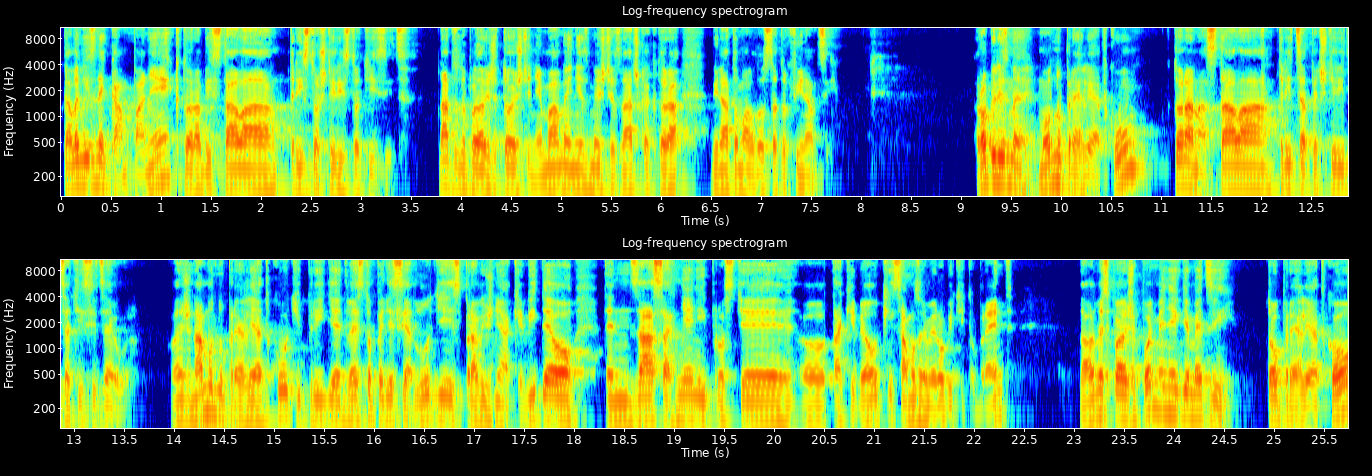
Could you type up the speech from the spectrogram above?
televíznej kampane, ktorá by stala 300-400 tisíc. Na to povedali, že to ešte nemáme, nie sme ešte značka, ktorá by na to mala dostatok financí. Robili sme modnú prehliadku, ktorá nás stála 35-40 tisíc eur. Lenže na modnú prehliadku ti príde 250 ľudí, spravíš nejaké video, ten zásah není proste o, taký veľký, samozrejme robí ti to brand, no ale sme si povedali, že poďme niekde medzi tou prehliadkou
